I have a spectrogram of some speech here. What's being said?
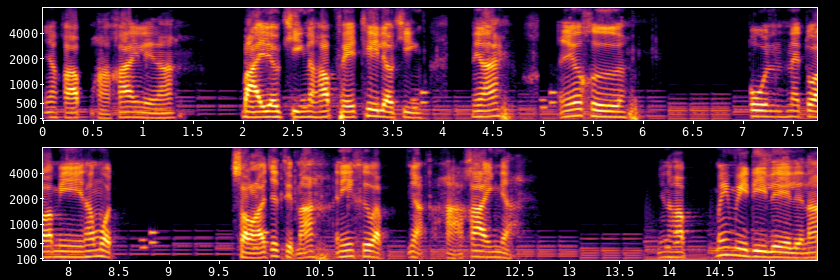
เนี่ยครับ หาค่ายเลยนะบายเรียวคิงนะครับเฟสที่เรียวคิงนี่นะ อันนี้ก็คือ ปูนในตัวมีทั้งหมดสองร้อยเจ็ดสิบนะ อันนี้คือแบบเนี่ยหาค่าเองเนี่ย นี่นะครับ ไม่มีดีเลย์เลยนะ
